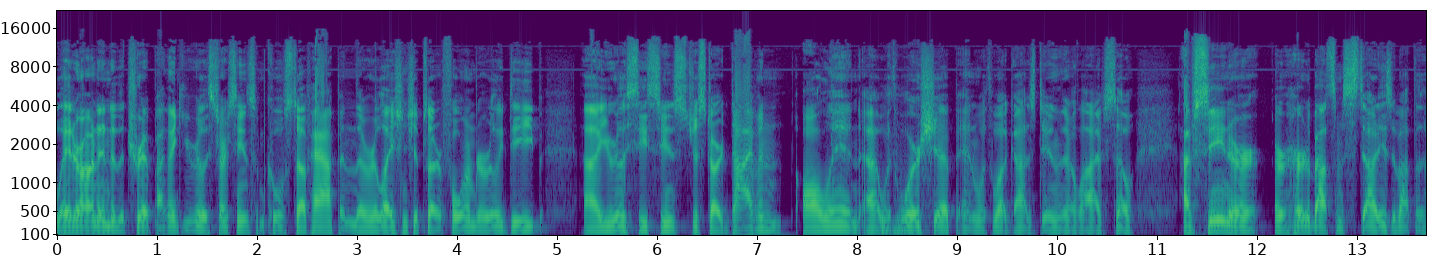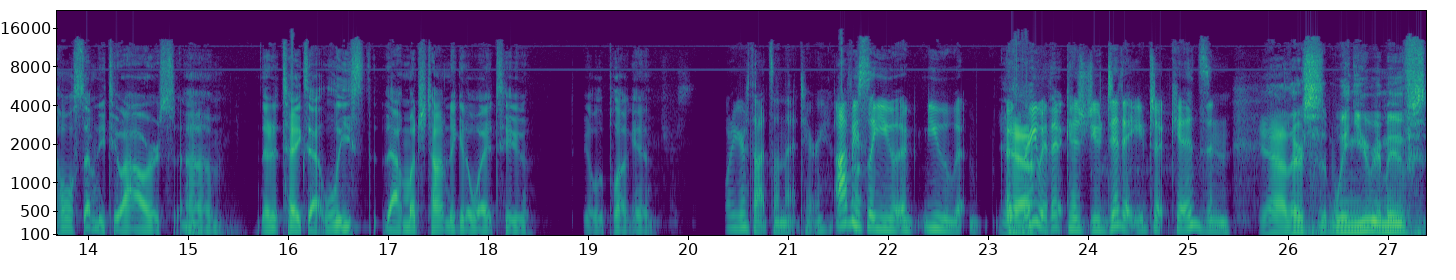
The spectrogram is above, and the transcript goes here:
Later on into the trip, I think you really start seeing some cool stuff happen. The relationships that are formed are really deep. Uh, you really see students just start diving all in uh, with worship and with what God's doing in their lives. So, I've seen or or heard about some studies about the whole seventy two hours um, that it takes at least that much time to get away to, to be able to plug in. What are your thoughts on that, Terry? Obviously, you uh, you Yeah. agree with it because you did it. You took kids and Yeah, there's when you remove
